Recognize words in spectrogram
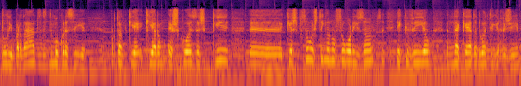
de liberdade, de democracia. Portanto, que, que eram as coisas que, eh, que as pessoas tinham no seu horizonte e que viam na queda do antigo regime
